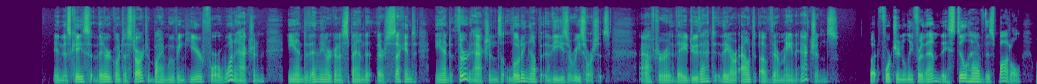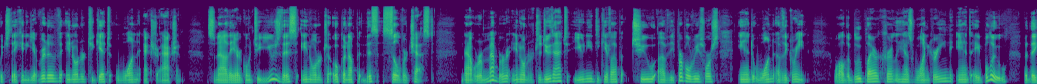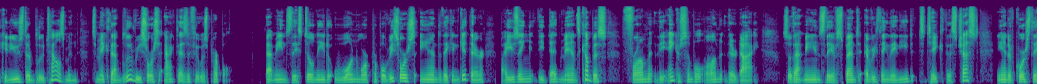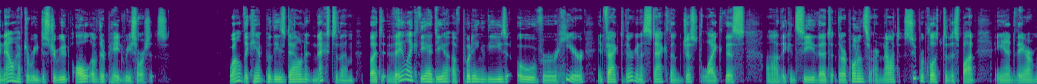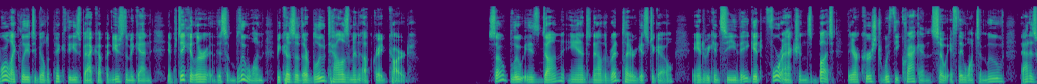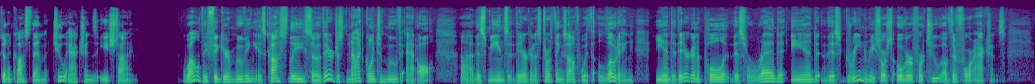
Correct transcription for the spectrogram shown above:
In this case, they are going to start by moving here for one action, and then they are going to spend their second and third actions loading up these resources. After they do that, they are out of their main actions. But fortunately for them, they still have this bottle, which they can get rid of in order to get one extra action. So now they are going to use this in order to open up this silver chest. Now remember, in order to do that, you need to give up two of the purple resource and one of the green. While the blue player currently has one green and a blue, but they can use their blue talisman to make that blue resource act as if it was purple. That means they still need one more purple resource, and they can get there by using the Dead Man's Compass from the anchor symbol on their die. So that means they have spent everything they need to take this chest, and of course they now have to redistribute all of their paid resources. Well, they can't put these down next to them, but they like the idea of putting these over here. In fact, they're going to stack them just like this. Uh, they can see that their opponents are not super close to the spot, and they are more likely to be able to pick these back up and use them again, in particular this blue one, because of their blue talisman upgrade card. So blue is done, and now the red player gets to go, and we can see they get four actions, but they are cursed with the Kraken, so if they want to move, that is going to cost them two actions each time. Well, they figure moving is costly, so they're just not going to move at all. Uh, this means they are going to start things off with loading, and they're going to pull this red and this green resource over for two of their four actions.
